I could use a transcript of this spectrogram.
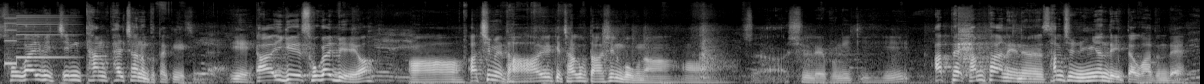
소갈비 찜탕 8,000원 부탁드리겠습니다. 예. 아, 이게 소갈비예요? 예, 예. 아, 아침에 다 이렇게 작업 다 하시는 거구나. 아, 자, 실내 분위기. 앞에 간판에는 36년 돼 있다고 하던데.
